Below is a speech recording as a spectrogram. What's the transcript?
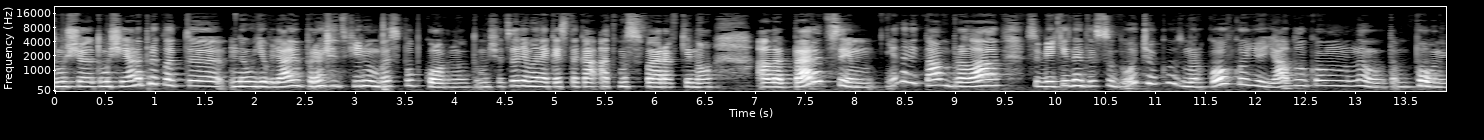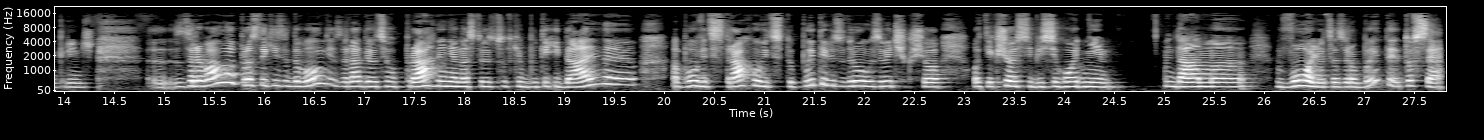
Тому що, тому що я, наприклад, е, не уявляю перегляд фільму без попкорну, тому що це для мене якась така атмосфера в кіно. Але перед цим я навіть там брала собі якийсь знаєте, судочок з морковкою, яблуком, ну там повний крінж. Зривала просто якісь задоволення заради цього прагнення на 100% бути ідеальною, або від страху відступити від здорових звичок. Що от якщо я собі сьогодні дам е, волю це зробити, то все.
